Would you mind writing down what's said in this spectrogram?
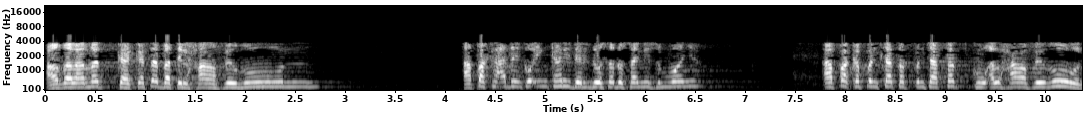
Adzalamatka katabatil hafizun. Apakah ada yang kau ingkari dari dosa-dosa ini semuanya? Apakah pencatat-pencatatku al-hafizun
